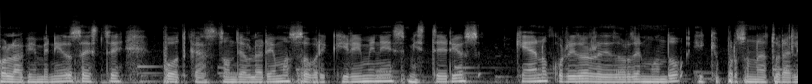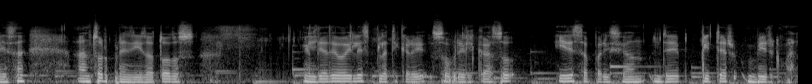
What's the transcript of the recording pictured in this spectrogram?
Hola, bienvenidos a este podcast donde hablaremos sobre crímenes, misterios que han ocurrido alrededor del mundo y que por su naturaleza han sorprendido a todos. El día de hoy les platicaré sobre el caso y desaparición de Peter Birkman.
